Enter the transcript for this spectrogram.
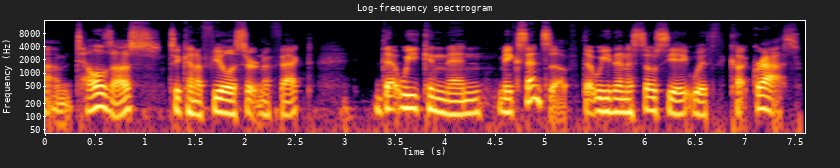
um, tells us to kind of feel a certain effect that we can then make sense of, that we then associate with cut grass.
